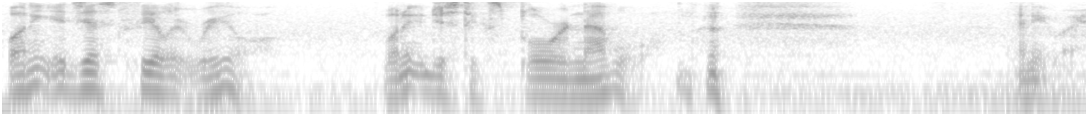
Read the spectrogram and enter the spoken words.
Why don't you just feel it real? Why don't you just explore Neville? anyway,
